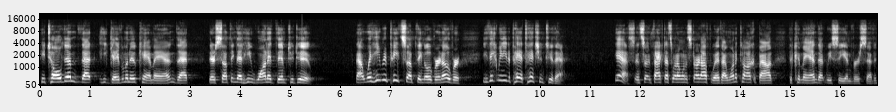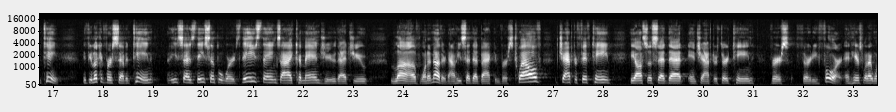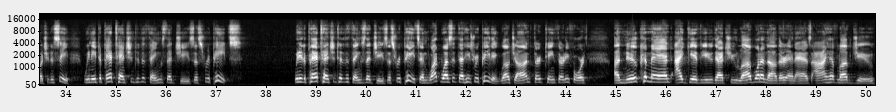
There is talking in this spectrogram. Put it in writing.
He told them that he gave them a new command, that there's something that he wanted them to do. Now, when he repeats something over and over, you think we need to pay attention to that. Yes, and so in fact, that's what I want to start off with. I want to talk about the command that we see in verse 17. If you look at verse 17, he says these simple words These things I command you that you love one another. Now, he said that back in verse 12 chapter 15. He also said that in chapter 13, verse 34. And here's what I want you to see we need to pay attention to the things that Jesus repeats we need to pay attention to the things that Jesus repeats. And what was it that he's repeating? Well, John 13 34, a new command I give you that you love one another, and as I have loved you,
